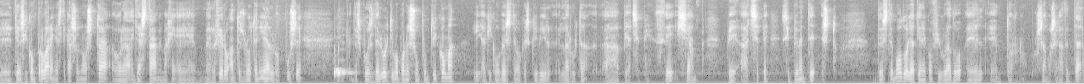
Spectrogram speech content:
Eh, tienes que comprobar, en este caso no está, ahora ya está, me, eh, me refiero, antes no lo tenía, lo puse, después del último pones un punto y coma, y aquí como ves tengo que escribir la ruta a PHP, C champ PHP, simplemente esto. De este modo ya tiene configurado el entorno. Pulsamos en aceptar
